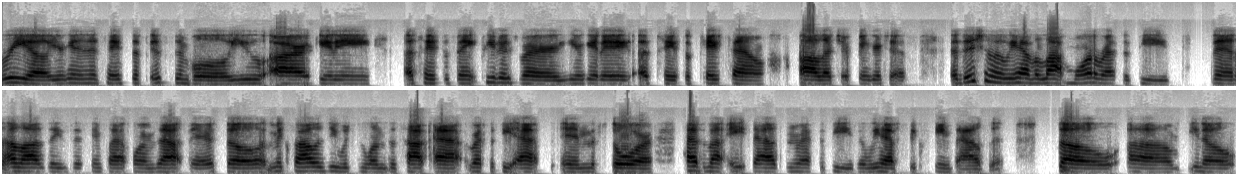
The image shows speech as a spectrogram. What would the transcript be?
Rio. You're getting a taste of Istanbul. You are getting a taste of St. Petersburg. You're getting a taste of Cape Town all at your fingertips. Additionally, we have a lot more recipes than a lot of the existing platforms out there. So Mixology, which is one of the top app, recipe apps in the store, has about 8,000 recipes, and we have 16,000. So, um, you know,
